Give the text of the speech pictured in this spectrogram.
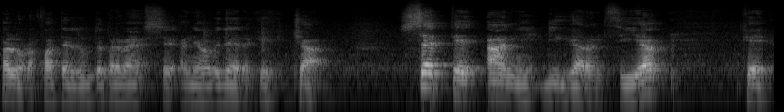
Allora, fatte le tutte premesse, andiamo a vedere che ha 7 anni di garanzia che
